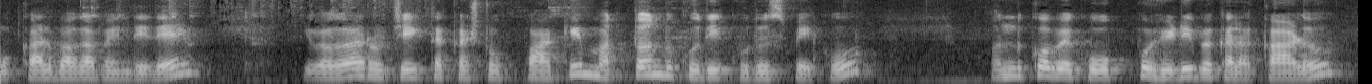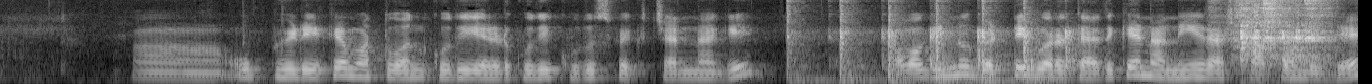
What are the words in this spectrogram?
ಮುಕ್ಕಾಲು ಭಾಗ ಬೆಂದಿದೆ. ಇವಾಗ ರುಚಿಗೆ ತಕ್ಕಷ್ಟು ಉಪ್ಪು ಹಾಕಿ ಮತ್ತೊಂದು ಕುದಿ ಕುದಿಸ್ಬೇಕು. ಹೊಂದ್ಕೋಬೇಕು. ಉಪ್ಪು ಹಿಡಿಬೇಕಲ್ಲ ಕಾಳು. ಉಪ್ಪು ಹಿಡಿಯೋಕ್ಕೆ ಮತ್ತು ಒಂದು ಕುದಿ, ಎರಡು ಕುದಿ ಕುದಿಸ್ಬೇಕು ಚೆನ್ನಾಗಿ. ಅವಾಗ ಇನ್ನೂ ಗಟ್ಟಿ ಬರುತ್ತೆ. ಅದಕ್ಕೆ ನಾನು ನೀರು ಅಷ್ಟು ಹಾಕ್ಕೊಂಡಿದ್ದೆ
